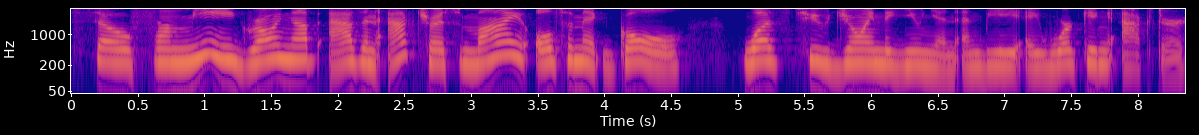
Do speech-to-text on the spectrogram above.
So, for me, growing up as an actress, my ultimate goal was to join the union and be a working actor.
